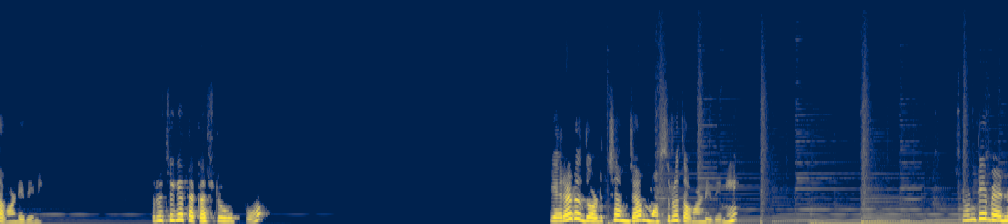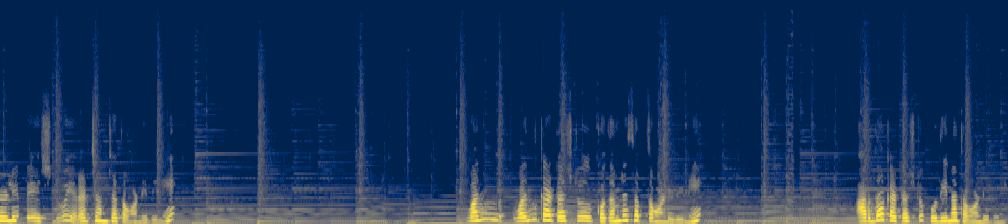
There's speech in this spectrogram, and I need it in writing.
ತಗೊಂಡಿದ್ದೀನಿ. ರುಚಿಗೆ ತಕ್ಕಷ್ಟು ಉಪ್ಪು. ಎರಡು ದೊಡ್ಡ ಚಮಚ ಮೊಸರು ತಗೊಂಡಿದ್ದೀನಿ. ಶುಂಠಿ ಬೆಳ್ಳುಳ್ಳಿ ಪೇಸ್ಟು ಎರಡು ಚಮಚ ತೊಗೊಂಡಿದ್ದೀನಿ. ಒಂದು ಒಂದು ಕಟ್ಟಷ್ಟು ಕೊತ್ತಂಬರಿ ಸೊಪ್ಪು ತೊಗೊಂಡಿದ್ದೀನಿ. ಅರ್ಧ ಕಟ್ಟಷ್ಟು ಪುದೀನ ತಗೊಂಡಿದ್ದೀನಿ.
